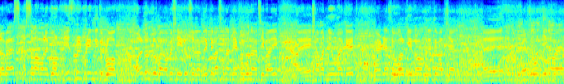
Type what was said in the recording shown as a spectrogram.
হ্যালো গাইস আসসালামু আলাইকুম ইসপ্রিন্ট প্রিন্ট দিতে ব্লগ ওয়েলকাম টু ভাই অফিসিয়াল ইউটিউব চ্যানেল দেখতে পাচ্ছেন আমি এখন কোথায় আছি ভাই? Savar new market fantasy world kingdom দেখতে পাচ্ছেন? ওয়ার্ল্ড কিংডমের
